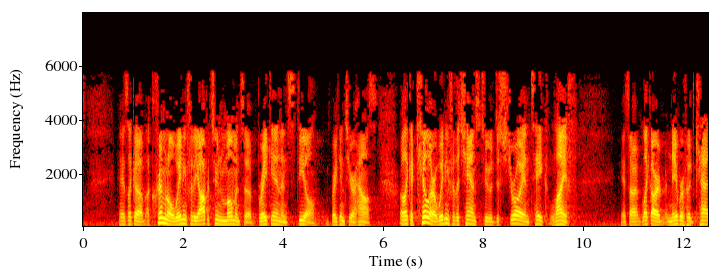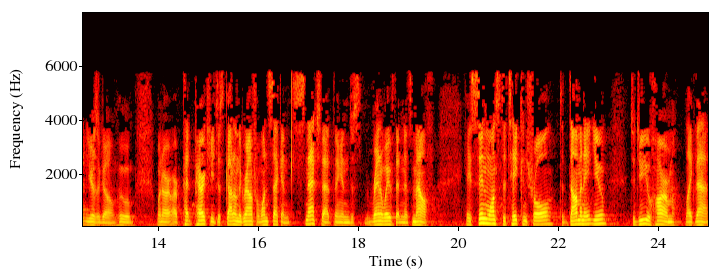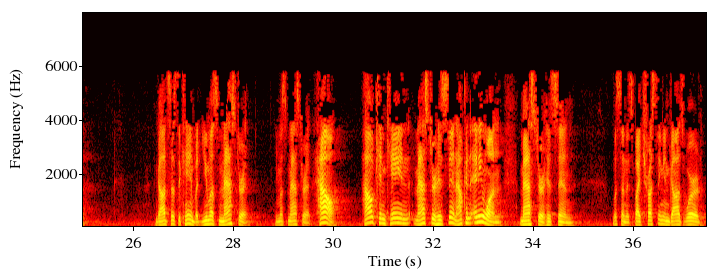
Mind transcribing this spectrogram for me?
It's like a, a criminal waiting for the opportune moment to break in and steal, break into your house. Or like a killer waiting for the chance to destroy and take life. It's our, like our neighborhood cat years ago who, when our, our pet parakeet just got on the ground for one second, snatched that thing and just ran away with it in its mouth. Okay, sin wants to take control, to dominate you, to do you harm like that. God says to Cain, but you must master it. You must master it. How? How can Cain master his sin? How can anyone master his sin? Listen, it's by trusting in God's word,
